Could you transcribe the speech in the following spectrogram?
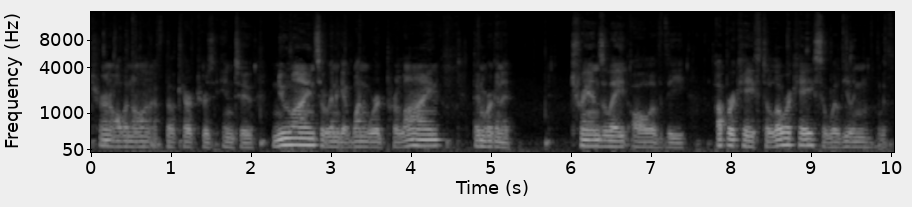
Turn all the non-alphabetic characters into new lines. So we're going to get one word per line. Then we're going to translate all of the uppercase to lowercase. So we're dealing with,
